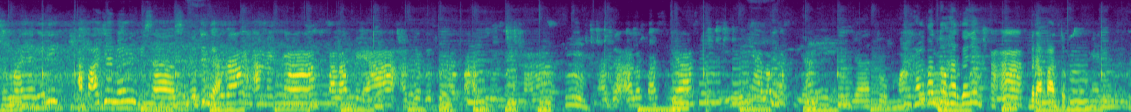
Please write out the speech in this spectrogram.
Lumayan ini apa aja Melin bisa sebutin nggak? kurang aneka kalapea ada beberapa aglonema Hmm, ada alocasia ini alocasia nih ya tuh mahal kan tuh harganya? Berapa tuh Melin beli?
